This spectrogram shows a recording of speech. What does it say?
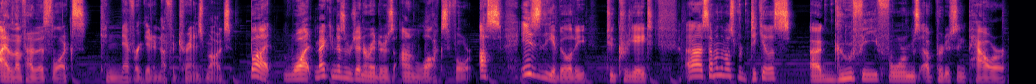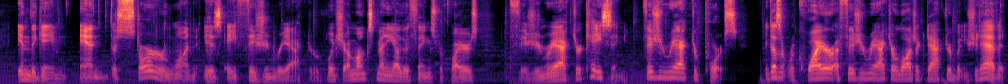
I love how this looks. Can never get enough of transmogs. But what Mekanism Generators unlocks for us is the ability to create uh, some of the most ridiculous, uh, goofy forms of producing power in the game. And the starter one is a fission reactor, which amongst many other things requires fission reactor casing, fission reactor ports, it doesn't require a fission reactor logic adapter, but you should have it.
